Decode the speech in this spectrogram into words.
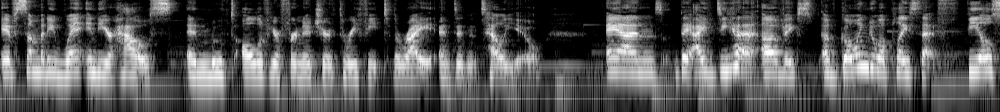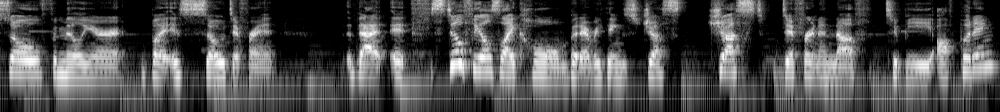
if somebody went into your house and moved all of your furniture three feet to the right and didn't tell you." and the idea of ex- of going to a place that feels so familiar but is so different that it still feels like home but everything's just just different enough to be off-putting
